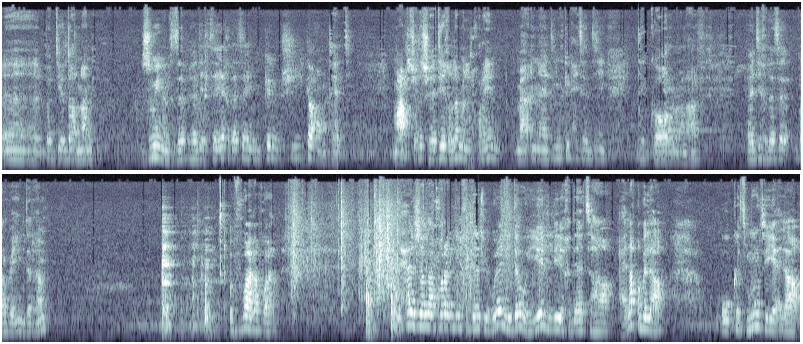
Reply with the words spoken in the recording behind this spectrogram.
الباب ديال دارنا زوينه بزاف. هذه حتى هي خداتها يمكن شي 40 هذه ما عرفتش علاش هذه غلا من الآخرين مع أن هذه يمكن حيت هذه ديكور ولا ما نعرف. هذه خداتها ب 40 درهم. voilà voilà. الحاجة الأخرى اللي خدات الوالدة وهي اللي خداتها على قبلها. وكتموتي على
